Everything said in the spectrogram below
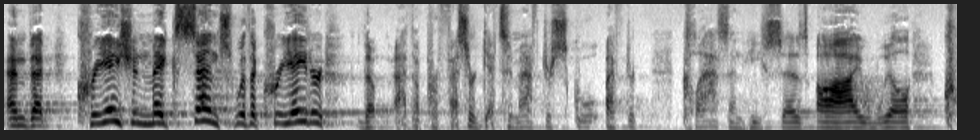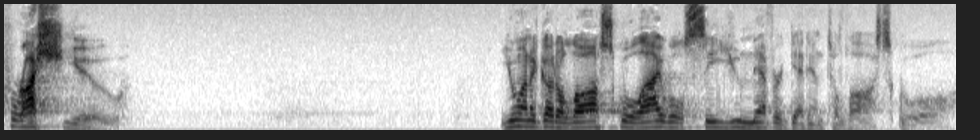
and that creation makes sense with a creator, the, uh, the professor gets him after school, after class, and he says, I will crush you. You want to go to law school? I will see you never get into law school.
